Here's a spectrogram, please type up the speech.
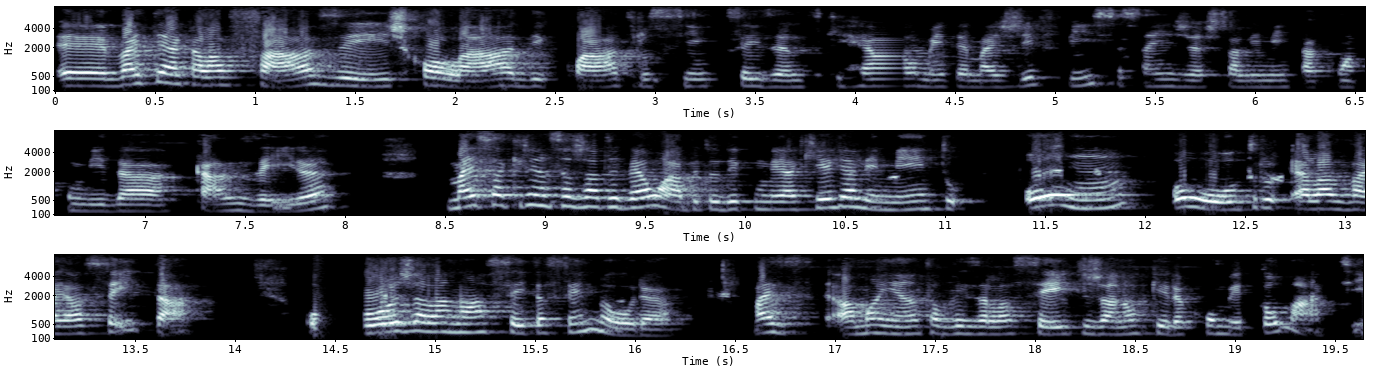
é, vai ter aquela fase escolar de 4, 5, 6 anos que realmente é mais difícil essa ingesta alimentar com a comida caseira, mas se a criança já tiver o hábito de comer aquele alimento ou um ou outro ela vai aceitar. Hoje ela não aceita cenoura, mas amanhã talvez ela aceite e já não queira comer tomate.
